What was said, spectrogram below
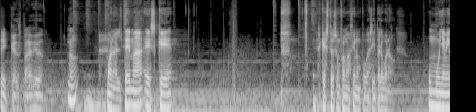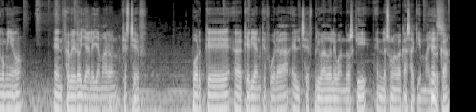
Sí. Que es parecido. ¿No? Bueno, el tema es que. Es que esto es información un poco así, pero bueno. Un muy amigo mío en febrero ya le llamaron, que es chef, porque eh, querían que fuera el chef privado de Lewandowski en la- su nueva casa aquí en Mallorca,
